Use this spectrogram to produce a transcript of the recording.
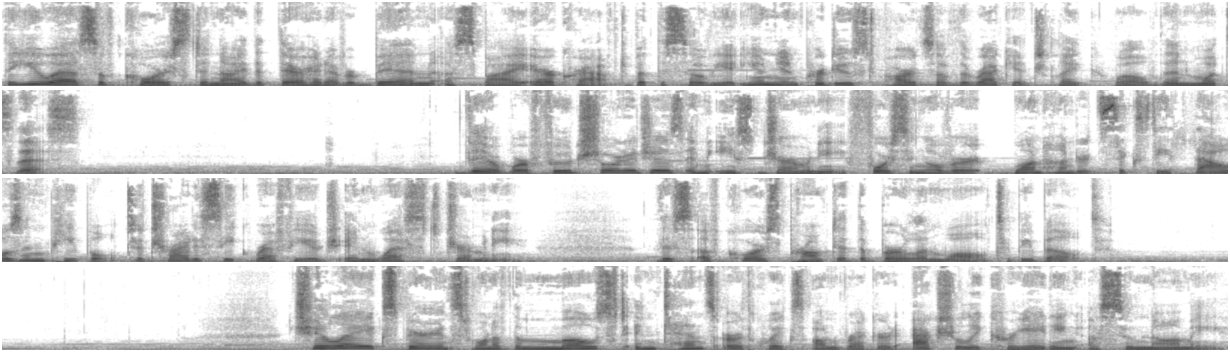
The US, of course, denied that there had ever been a spy aircraft, but the Soviet Union produced parts of the wreckage, like, well, then what's this? There were food shortages in East Germany, forcing over 160,000 people to try to seek refuge in West Germany. This, of course, prompted the Berlin Wall to be built. Chile experienced one of the most intense earthquakes on record, actually creating a tsunami.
